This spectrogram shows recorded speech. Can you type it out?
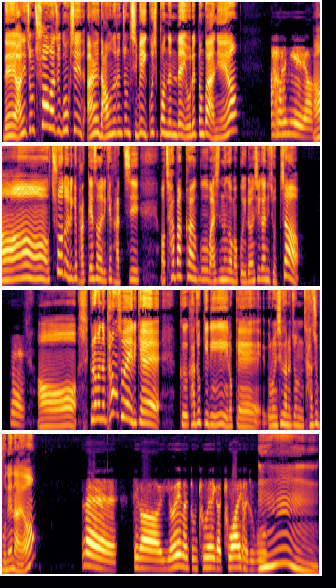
네, 아니 좀 추워가지고 혹시 아예 나 오늘은 좀 집에 있고 싶었는데 요랬던 거 아니에요? 아니에요. 아, 추워도 이렇게 밖에서 이렇게 같이 어, 차박하고 맛있는 거 먹고 이런 시간이 좋죠? 네. 어, 그러면은 평소에 이렇게 그 가족끼리 이렇게 이런 시간을 좀 자주 보내나요? 네. 제가 여행을 좀 좋아해가, 좋아해가지고. 음.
